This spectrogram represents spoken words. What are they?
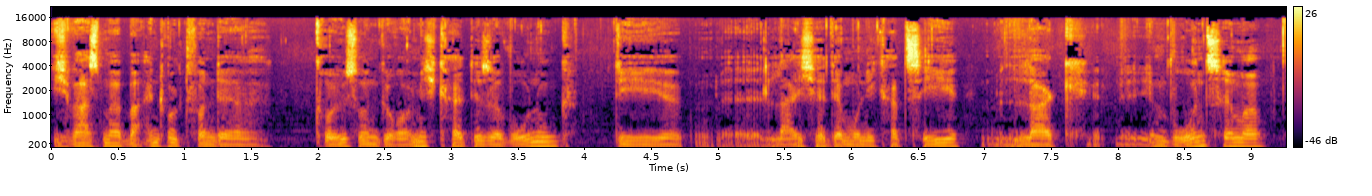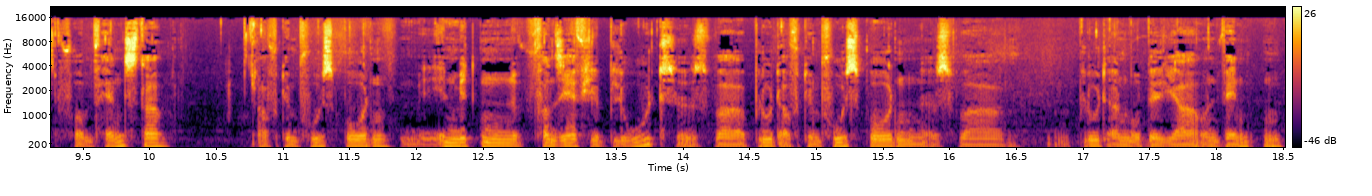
Ich war erstmal beeindruckt von der Größe und Geräumigkeit dieser Wohnung. Die äh, Leiche der Monika C. lag im Wohnzimmer vorm Fenster auf dem Fußboden, inmitten von sehr viel Blut. Es war Blut auf dem Fußboden, es war Blut an Mobiliar und Wänden.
